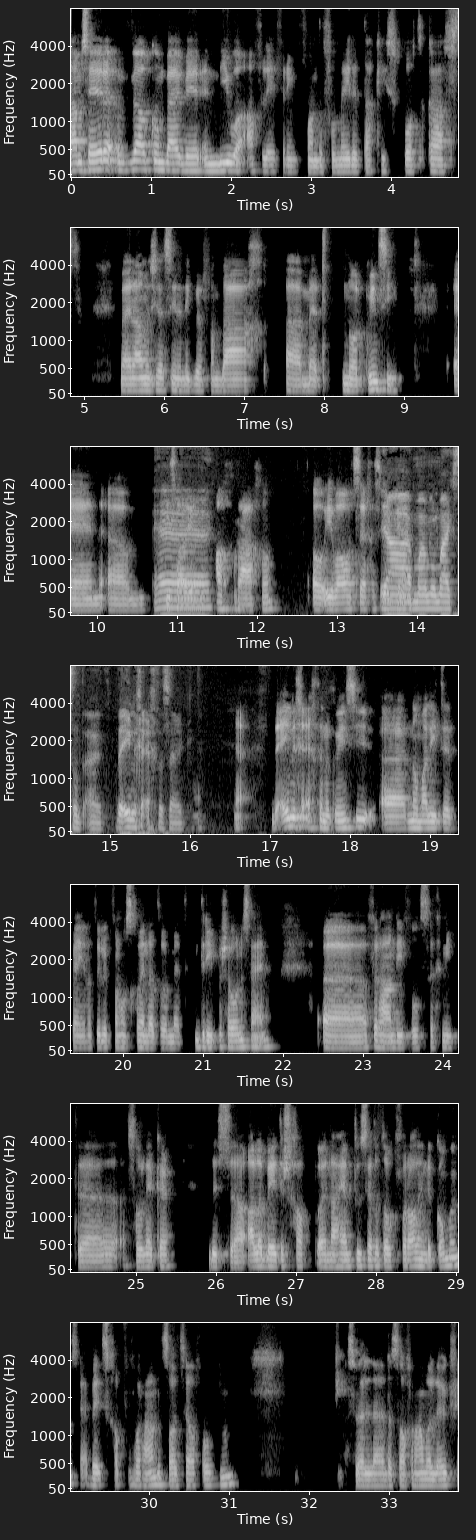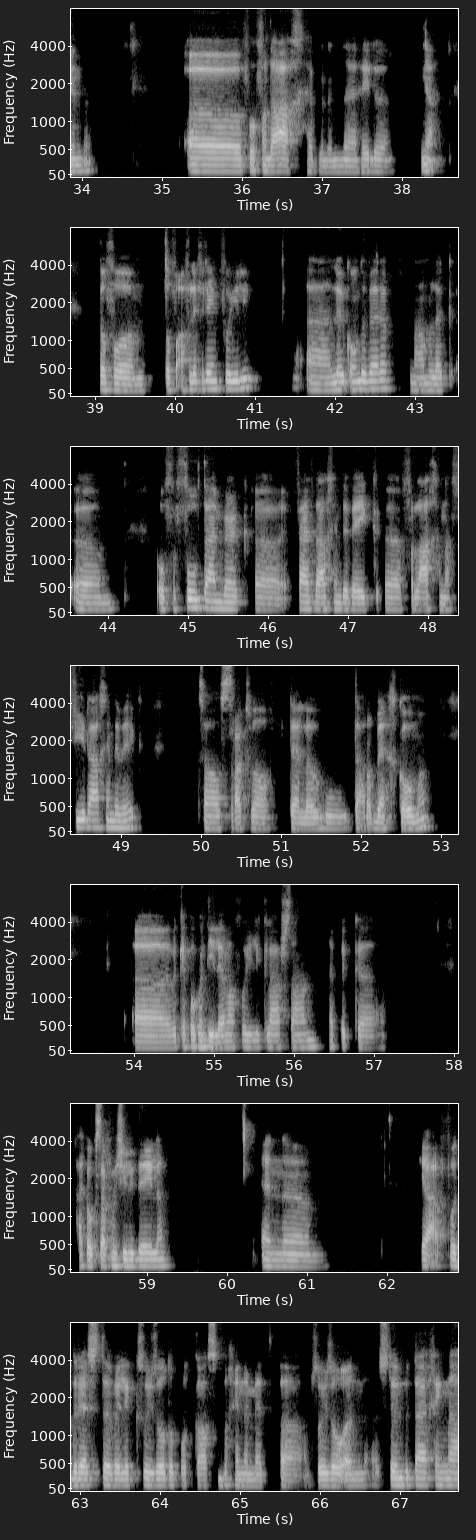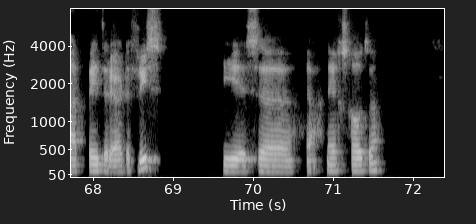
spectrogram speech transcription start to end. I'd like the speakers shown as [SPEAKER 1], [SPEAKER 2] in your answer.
[SPEAKER 1] Dames en heren, welkom bij weer een nieuwe aflevering van de Formele Takkies podcast. Mijn naam is Jessin en ik ben vandaag uh, met Noor Quincy. En um, die zal je afvragen. Oh, je wou wat zeggen zeker?
[SPEAKER 2] Ja, maar mijn mic stond uit. De enige echte, zei ik.
[SPEAKER 1] Ja, de enige echte Noor Quincy. Uh, normaliter ben je natuurlijk van ons gewend dat we met drie personen zijn. Verhaan die voelt zich niet zo lekker. Dus uh, alle beterschap uh, naar hem toe. Zet het ook vooral in de comments. Hè, beterschap voor Verhaan, dat zal ik zelf ook doen. Dat, uh, dat zal Verhaan wel leuk vinden. voor vandaag hebben we een hele ja, toffe, aflevering voor jullie. leuk onderwerp, namelijk um, over fulltime werk vijf dagen in de week verlagen naar vier dagen in de week. Ik zal straks wel vertellen hoe ik daarop ben gekomen. Uh, ik heb ook een dilemma voor jullie klaarstaan. Heb ik, uh, ga ik ook straks met jullie delen. En uh, ja, voor de rest uh, wil ik sowieso de podcast beginnen met sowieso een steunbetuiging naar Peter R. de Vries. Die is ja, neergeschoten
